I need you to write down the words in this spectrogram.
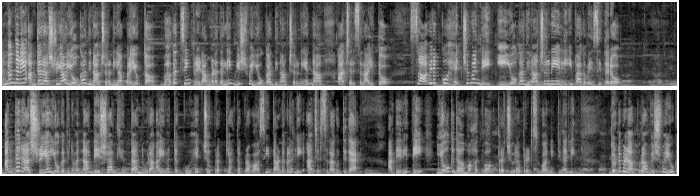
ಹನ್ನೊಂದನೇ ಅಂತಾರಾಷ್ಟ್ರೀಯ ಯೋಗ ದಿನಾಚರಣೆಯ ಪ್ರಯುಕ್ತ ಭಗತ್ ಸಿಂಗ್ ಕ್ರೀಡಾಂಗಣದಲ್ಲಿ ವಿಶ್ವ ಯೋಗ ದಿನಾಚರಣೆಯನ್ನ ಆಚರಿಸಲಾಯಿತು. ಸಾವಿರಕ್ಕೂ ಹೆಚ್ಚು ಮಂದಿ ಈ ಯೋಗ ದಿನಾಚರಣೆಯಲ್ಲಿ ಭಾಗವಹಿಸಿದ್ದರು. ಅಂತಾರಾಷ್ಟ್ರೀಯ ಯೋಗ ದಿನವನ್ನ ದೇಶಾದ್ಯಂತ ನೂರ ಐವತ್ತಕ್ಕೂ ಹೆಚ್ಚು ಪ್ರಖ್ಯಾತ ಪ್ರವಾಸಿ ತಾಣಗಳಲ್ಲಿ ಆಚರಿಸಲಾಗುತ್ತಿದೆ. ಅದೇ ರೀತಿ ಯೋಗದ ಮಹತ್ವ ಪ್ರಚುರ ಪಡಿಸುವ ನಿಟ್ಟಿನಲ್ಲಿ ದೊಡ್ಡಬಳ್ಳಾಪುರ ವಿಶ್ವ ಯೋಗ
